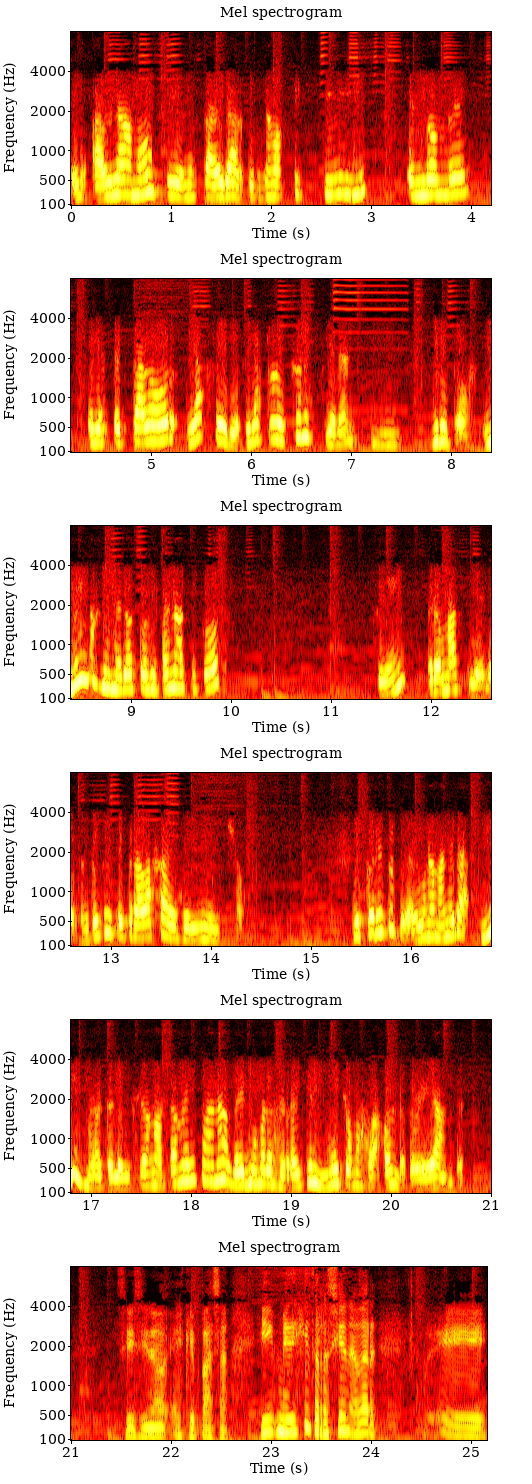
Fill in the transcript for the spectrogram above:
eh, hablamos ¿sí? en esta era que se llama TV, en donde el espectador, las series y las producciones quieren mm, grupos menos numerosos de fanáticos, ¿sí? pero más fieles. Entonces se trabaja desde el nicho. Y es por eso que de alguna manera mismo la televisión norteamericana ve números de rating mucho más bajos de lo que veía antes. Sí, sí, no, es que pasa. Y me dijiste recién, a ver, eh,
